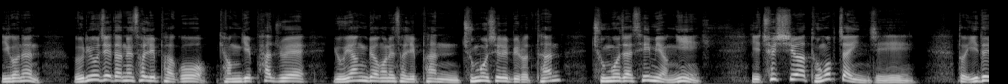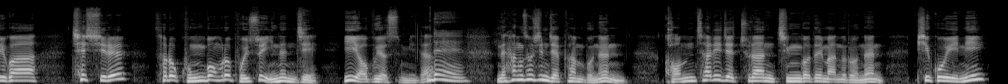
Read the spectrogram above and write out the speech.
이거는 의료재단을 설립하고 경기 파주에 요양병원을 설립한 주모 씨를 비롯한 주모자 3명이 이최 씨와 동업자인지 또 이들과 최 씨를 서로 공범으로 볼 수 있는지 이 여부였습니다. 네. 근데 항소심 재판부는 검찰이 제출한 증거들만으로는 피고인이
